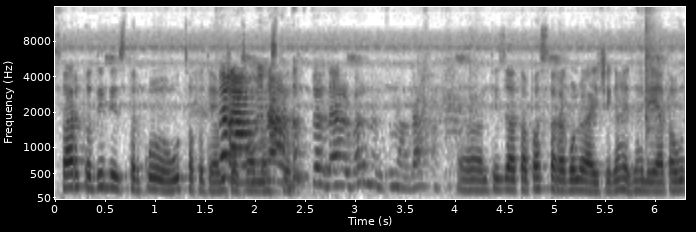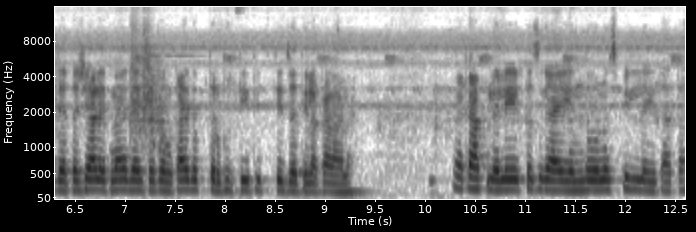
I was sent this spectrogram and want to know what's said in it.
सारखं दिदीच तर को उचापते आमच्या चालू असते. हा, तिचं आता पसारा गुंडाळायची घाय झाली. आता उद्या तर शाळेत नाही जायचं पण काय दप्तर भरती ती तिचं तिला कळाना. का आपल्याला एकच गाय आहे आणि दोनच पिल्लं आहेत आता.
